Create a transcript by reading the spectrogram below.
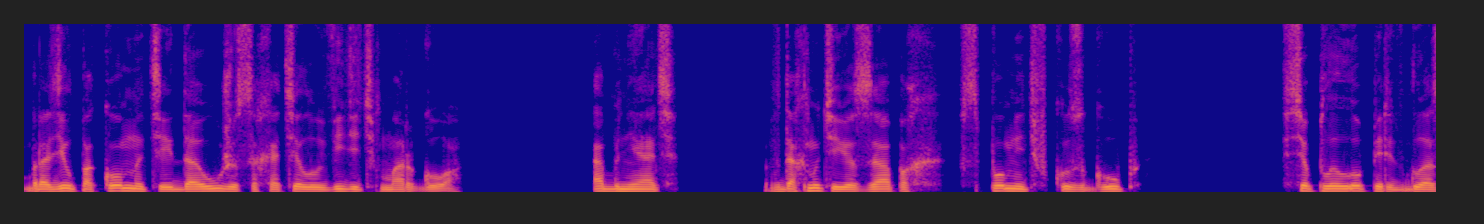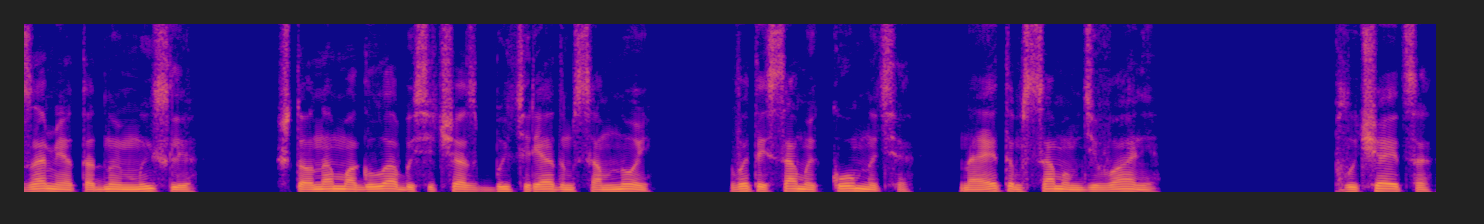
бродил по комнате и до ужаса хотел увидеть Марго. Обнять, вдохнуть ее запах, вспомнить вкус губ. Все плыло перед глазами от одной мысли, что она могла бы сейчас быть рядом со мной, в этой самой комнате, на этом самом диване. Получается,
